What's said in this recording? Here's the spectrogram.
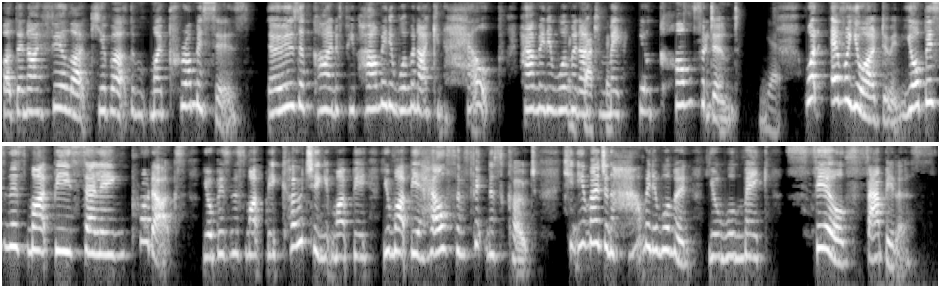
But then I feel like, yeah, but the, my promises, those are kind of people, how many women I can help, how many women exactly. I can make feel confident. Yeah. Whatever you are doing, your business might be selling products, your business might be coaching, it might be, you might be a health and fitness coach. Can you imagine how many women you will make feel fabulous?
